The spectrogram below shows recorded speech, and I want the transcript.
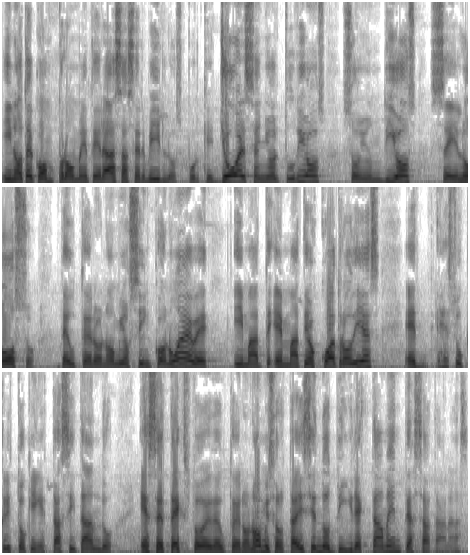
y no te comprometerás a servirlos, porque yo, el Señor tu Dios, soy un Dios celoso. Deuteronomio 5.9 y en Mateo 4.10 es Jesucristo quien está citando ese texto de Deuteronomio, se lo está diciendo directamente a Satanás.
